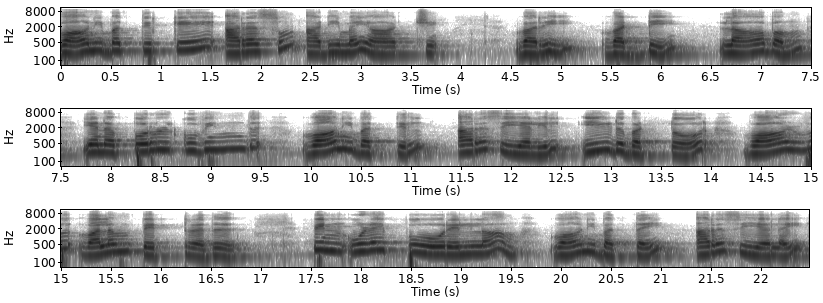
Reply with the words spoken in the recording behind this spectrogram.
வாணிபத்திற்கே அரசும் அடிமை ஆட்சி வரி வட்டி லாபம் என பொருள் குவிந்து வாணிபத்தில் அரசியலில் ஈடுபட்டோர் வாழ்வு வளம் பெற்றது. பின் உழைப்போரெல்லாம் வாணிபத்தை அரசியலை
